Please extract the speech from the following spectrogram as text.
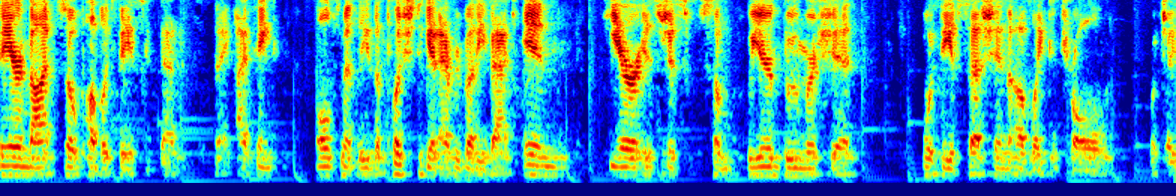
they are not so public facing that it's a thing. I think ultimately the push to get everybody back in here is just some weird boomer shit with the obsession of like control, which I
